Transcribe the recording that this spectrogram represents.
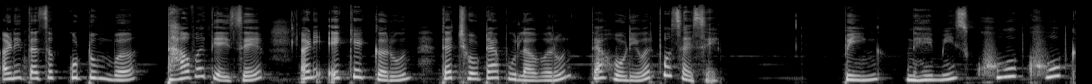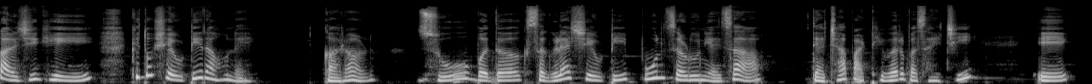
आणि त्याचं कुटुंब धावत यायचे आणि एक एक करून त्या छोट्या पुलावरून त्या होडीवर पोचायचे. पिंग नेहमीच खूप खूप काळजी घेई की तो शेवटी राहू नये. कारण जो बदक सगळ्यात शेवटी पूल चढून यायचा त्याच्या पाठीवर बसायची एक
